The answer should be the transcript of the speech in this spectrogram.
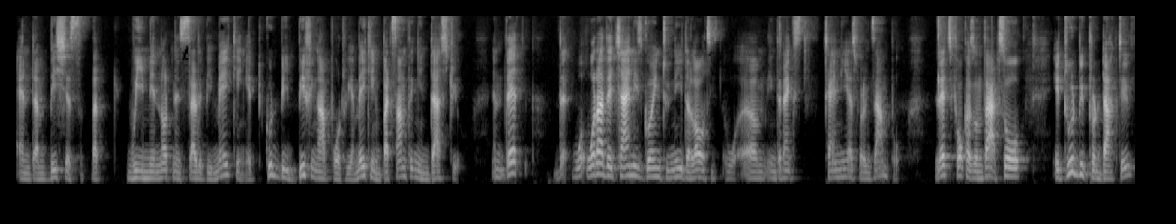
and ambitious that we may not necessarily be making. It could be beefing up what we are making, but something industrial. And that, that what are the Chinese going to need a lot um, in the next 10 years, for example? Let's focus on that. So it would be productive.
